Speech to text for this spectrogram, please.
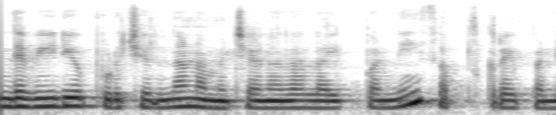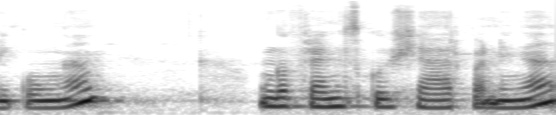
இந்த வீடியோ பிடிச்சிருந்தா நம்ம சேனலை லைக் பண்ணி சப்ஸ்கிரைப் பண்ணிக்கோங்க. உங்கள் ஃப்ரெண்ட்ஸ்க்கும் ஷேர் பண்ணுங்கள்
